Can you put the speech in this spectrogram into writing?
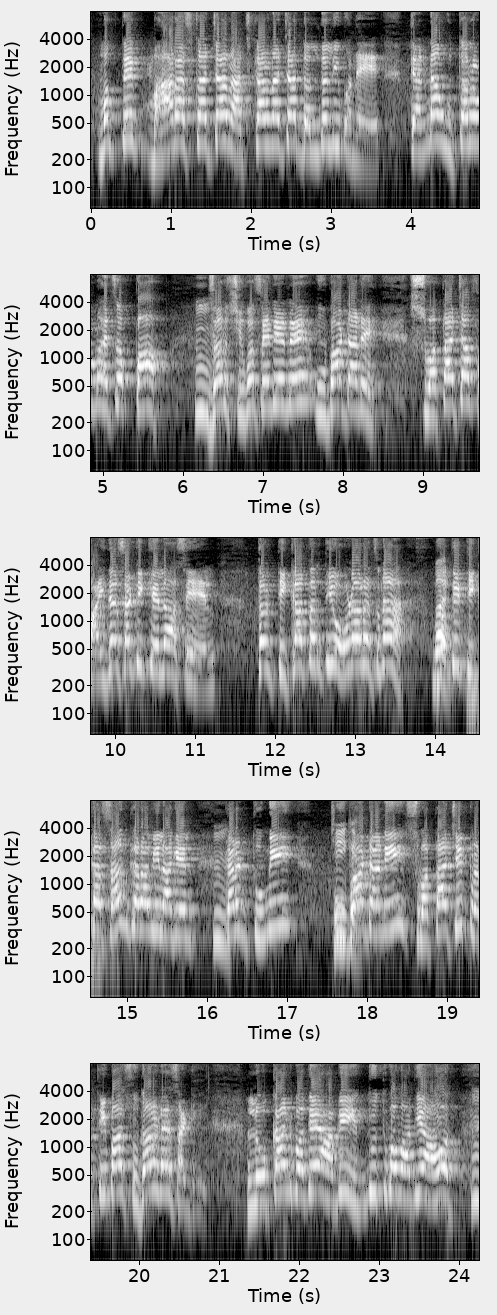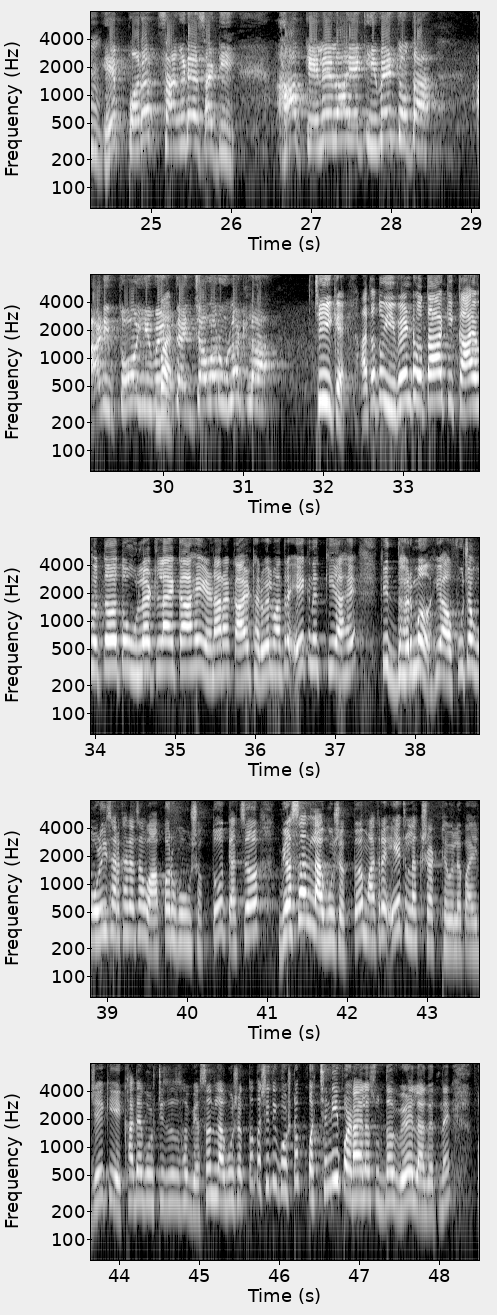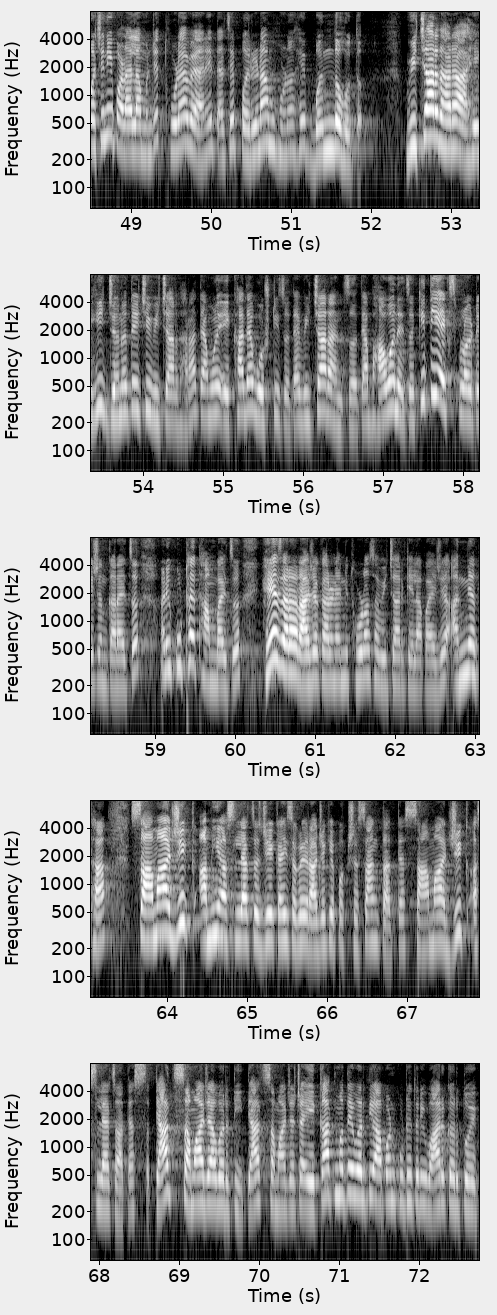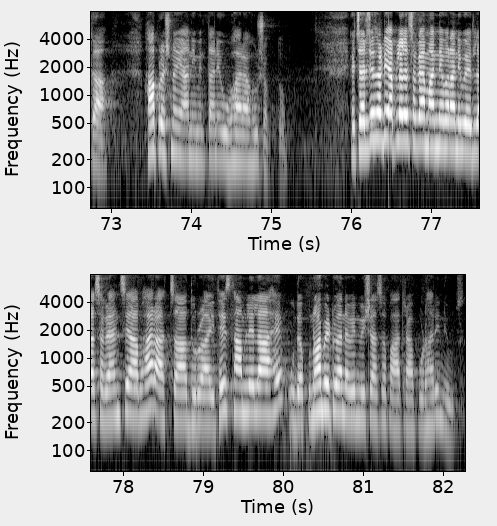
मग ते महाराष्ट्राच्या राजकारणाच्या दलदलीमध्ये त्यांना उतरवण्याचं पाप जर शिवसेनेने उभाटाने स्वतःच्या फायद्यासाठी केलं असेल तर टीका तर ती होणारच ना. मग ती टीका सहन करावी लागेल कारण तुम्ही. उभाटाने स्वतःची प्रतिभा सुधारण्यासाठी लोकांमध्ये आम्ही हिंदुत्ववादी आहोत हे परत सांगण्यासाठी हा केलेला एक इव्हेंट होता आणि तो. इव्हेंट त्यांच्यावर उलटला. ठीक आहे. आता तो इव्हेंट होता की काय होतं तो उलटलाय का हे येणारा काळ ठरवेल. मात्र एक नक्की आहे की धर्म ही अफूच्या गोळीसारखा त्याचा वापर होऊ शकतो त्याचं व्यसन लागू शकतं. मात्र एक लक्षात ठेवलं पाहिजे की एखाद्या गोष्टीचं जसं व्यसन लागू शकतं तशी ती गोष्ट पचनी पडायला सुद्धा वेळ लागत नाही. पचनी पडायला म्हणजे थोड्या वेळाने त्याचे परिणाम होणं हे बंद होतं. विचारधारा आहे ही जनतेची विचारधारा. त्यामुळे एखाद्या गोष्टीचं त्या विचारांचं त्या भावनेचं किती एक्सप्लॉयटेशन करायचं आणि कुठे थांबायचं हे जरा राजकारण्यांनी थोडासा विचार केला पाहिजे. अन्यथा सामाजिक आम्ही असल्याचं जे काही सगळे राजकीय पक्ष सांगतात त्या सामाजिक असल्याचा त्या त्याच समाजावरती त्याच समाजाच्या एकात्मतेवरती आपण कुठेतरी वार करतोय का? हा प्रश्न या निमित्ताने उभा राहू शकतो. या चर्चेसाठी आपल्याला सगळ्या मान्यवरांनी वेधला सगळ्यांचे आभार. आजचा धुरळा इथेच थांबलेला आहे. उद्या पुन्हा भेटूया नवीन विषयाचं पाहत राहा पुढारी न्यूज.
